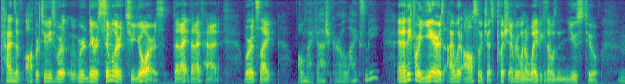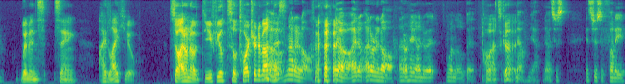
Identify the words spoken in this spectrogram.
kinds of opportunities where where they were similar to yours that I that I've had, where it's like, oh my gosh, a girl likes me, and I think for years I would also just push everyone away because I wasn't used to mm. women's saying, I like you. So I don't know. Do you feel so tortured about no, this? not at all. no, I don't. I don't at all. I don't hang on to it one little bit. Oh, that's good. No, yeah, no. It's just, it's just a funny,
